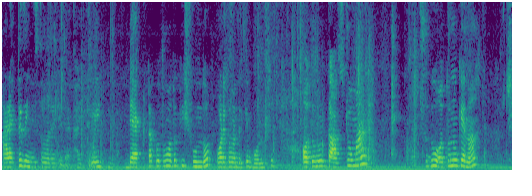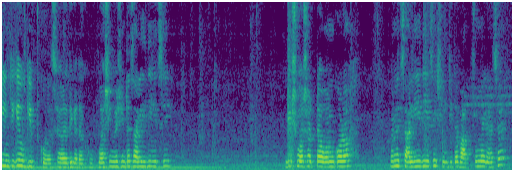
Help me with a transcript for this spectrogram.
আর একটা জিনিস তোমাদেরকে দেখাই। এই ব্যাগটা প্রথমত কি সুন্দর, পরে তোমাদেরকে বলছি। অতনুর কাস্টমার শুধু অতনুকে না সিনটিকেও গিফট করেছে। আর এদিকে দেখো ওয়াশিং মেশিনটা চালিয়ে দিয়েছি। ডিশ ওয়াশারটা অন করা। মানে চালিয়ে দিয়েছি সিনটিটা বাথরুমে গেছে।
